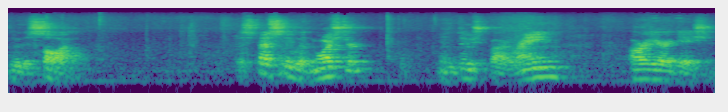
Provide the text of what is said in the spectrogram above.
through the soil, especially with moisture induced by rain or irrigation.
